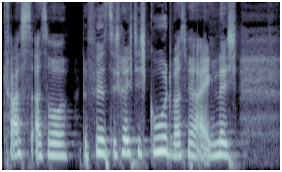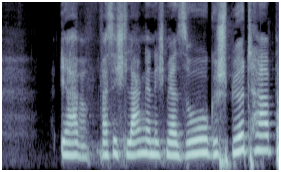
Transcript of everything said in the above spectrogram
krass, also du fühlst dich richtig gut, was mir eigentlich ja, was ich lange nicht mehr so gespürt habe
